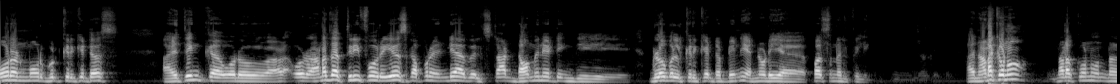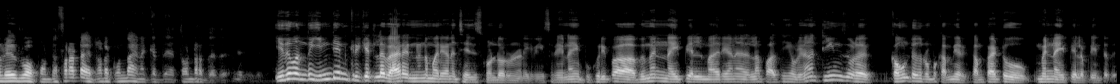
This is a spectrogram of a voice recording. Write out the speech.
more and more good cricketers i think uh, ஒரு ஒரு another த்ரீ ஃபோர் இயர்ஸ்க்கு அப்புறம் India will start dominating the global cricket அப்படின்னு என்னுடைய பர்சனல் ஃபீலிங் அது நடக்கணும் நடக்கணும்னு நான் எதிர்பார்ப்போம் டெஃபினட்டாக நடக்கும் தான் எனக்கு தோன்றது அது. இது வந்து இந்தியன் கிரிக்கெட்ல வேற என்னென்ன மாதிரியான சேஞ்சஸ் கொண்டு வரும்னு நினைக்கிறீங்க சார் ஏன்னா இப்போ குறிப்பா விமன் ஐபிஎல் மாதிரியான இதெல்லாம் பார்த்தீங்க அப்படின்னா டீம்ஸோட கவுண்ட் வந்து ரொம்ப கம்மியா இருக்கு கம்பேர்ட் டு மென் ஐபிஎல் அப்படின்றது.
